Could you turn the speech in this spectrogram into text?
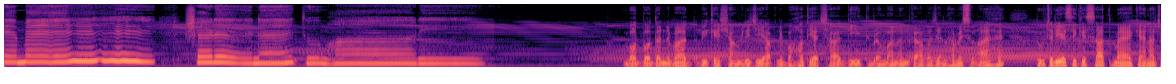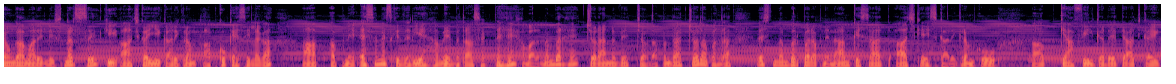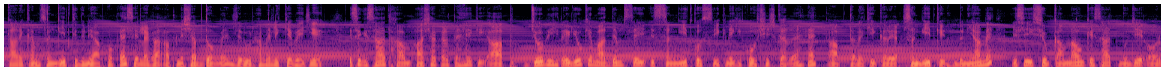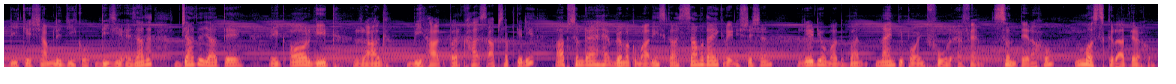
बहुत बहुत धन्यवाद। बी के शामली जी, आपने बहुत ही अच्छा गीत ब्रह्मानंद का भजन हमें सुनाया है। तो चलिए इसी के साथ मैं कहना चाहूँगा हमारे लिसनर्स से कि आज का ये कार्यक्रम आपको कैसे लगा? आप अपने एसएमएस के ज़रिए हमें बता सकते हैं। हमारा नंबर है चौरानबे चौदह पंद्रह चौदह पंद्रह। इस नंबर पर अपने नाम के साथ आज के इस कार्यक्रम को आप क्या फील कर रहे थे? आज का एक कार्यक्रम संगीत की दुनिया आपको कैसे लगा? अपने शब्दों में ज़रूर हमें लिख के भेजिए। इसी के साथ हम आशा करते हैं कि आप जो भी रेडियो के माध्यम से इस संगीत को सीखने की कोशिश कर रहे हैं, आप तरक्की करें संगीत की दुनिया में। इसी शुभकामनाओं के साथ मुझे और बी के शामली जी को दीजिए इजाज़त। जाते जाते एक और गीत, राग बिहाग पर खास आप सबके लिए। आप सुन रहे हैं ब्रह्म कुमारी सामुदायिक radio station. Radio Madhuban 90.4 FM. सुनते रहो, मुस्कुराते रहो।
